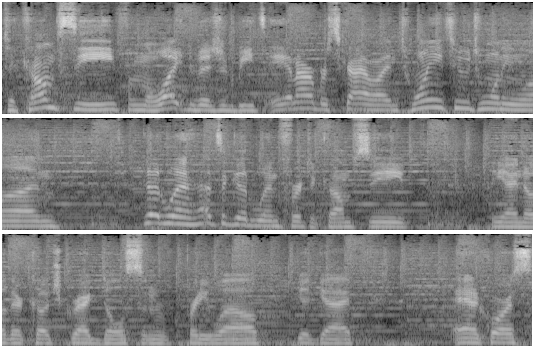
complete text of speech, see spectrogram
Tecumseh from the white division beats Ann Arbor Skyline 22-21. Good win. That's a good win for Tecumseh. Yeah, I know their coach Greg Dolson pretty well. Good guy. And of course,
